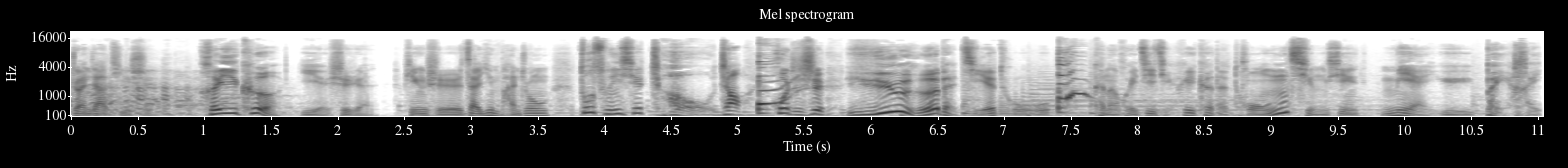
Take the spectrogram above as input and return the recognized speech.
专家提示：黑客也是人，平时在硬盘中多存一些丑照或者是余额的截图，可能会激起黑客的同情心，免于被黑。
